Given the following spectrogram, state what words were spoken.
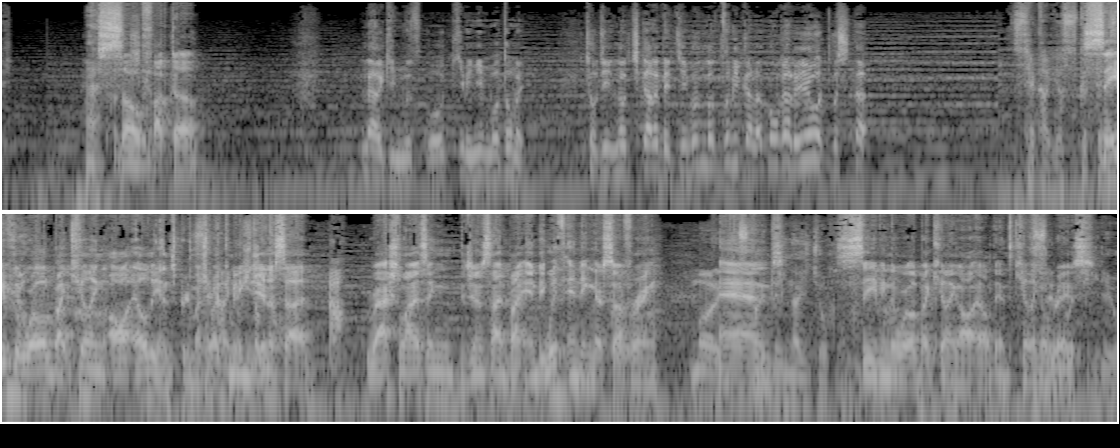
い That's so fucked up. 亡き息子を君に求め 巨人の力で自分の罪から逃れようとした世界を救ってみせ Save る the よ world by killing all Eldians, pretty much, by committing genocide. Rationalizing the genocide by ending, with ending their suffering, マーレに伝え and ていない情報 saving the world by killing all Eldians, killing a が race. ちぎれを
